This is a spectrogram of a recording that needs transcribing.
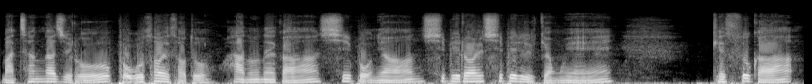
마찬가지로 보고서에서도 한운해가 15년 11월 11일 경우에 개수가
